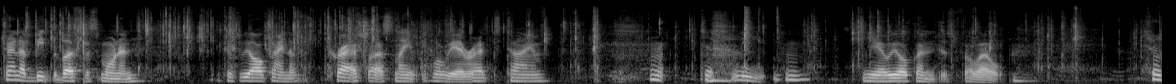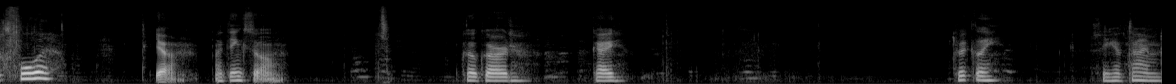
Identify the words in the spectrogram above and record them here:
Trying to beat the bus this morning. Because we all kind of crashed last night before we ever had time. To sleep. Yeah, we all kind of just fell out. So it's four. Yeah, I think so. Code card. Okay. Quickly. So you have time.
